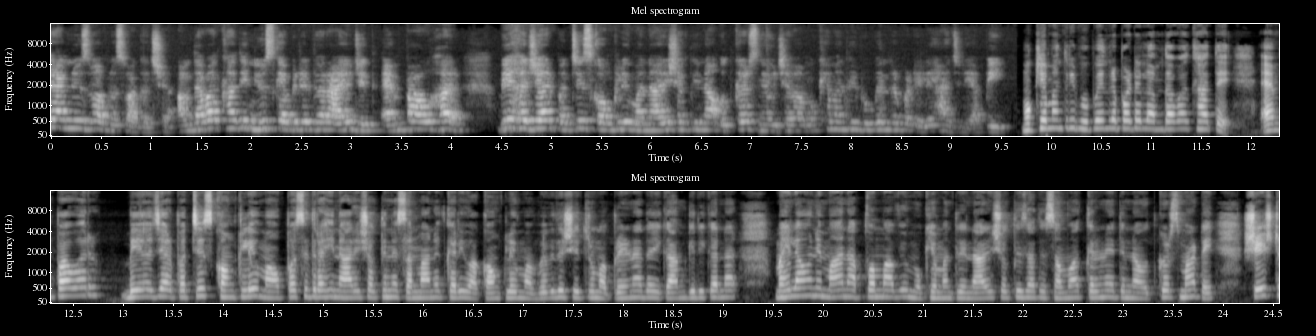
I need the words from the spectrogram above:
ક્રાઇમ ન્યૂઝમાં આપનું સ્વાગત છે. અમદાવાદ ખાતે ન્યૂઝ કેપિટલ દ્વારા આયોજિત એમ્પાવર બે હજાર પચીસ કોન્ક્લેવમાં નારી શક્તિના ઉત્કર્ષને ઉજવવા મુખ્યમંત્રી ભૂપેન્દ્ર પટેલે હાજરી આપી. મુખ્યમંત્રી ભૂપેન્દ્ર પટેલ અમદાવાદ ખાતે એમ્પાવર બે હજાર પચીસ કોન્ક્લેવમાં ઉપસ્થિત રહી નારી શક્તિને સન્માનિત કર્યું. આ કોન્ક્લેવમાં વિવિધ ક્ષેત્રોમાં પ્રેરણાદાયી કામગીરી કરનાર મહિલાઓને માન આપવામાં આવ્યું. મુખ્યમંત્રી નારી શક્તિ સાથે સંવાદ કરીને તેમના ઉત્કર્ષ માટે શ્રેષ્ઠ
